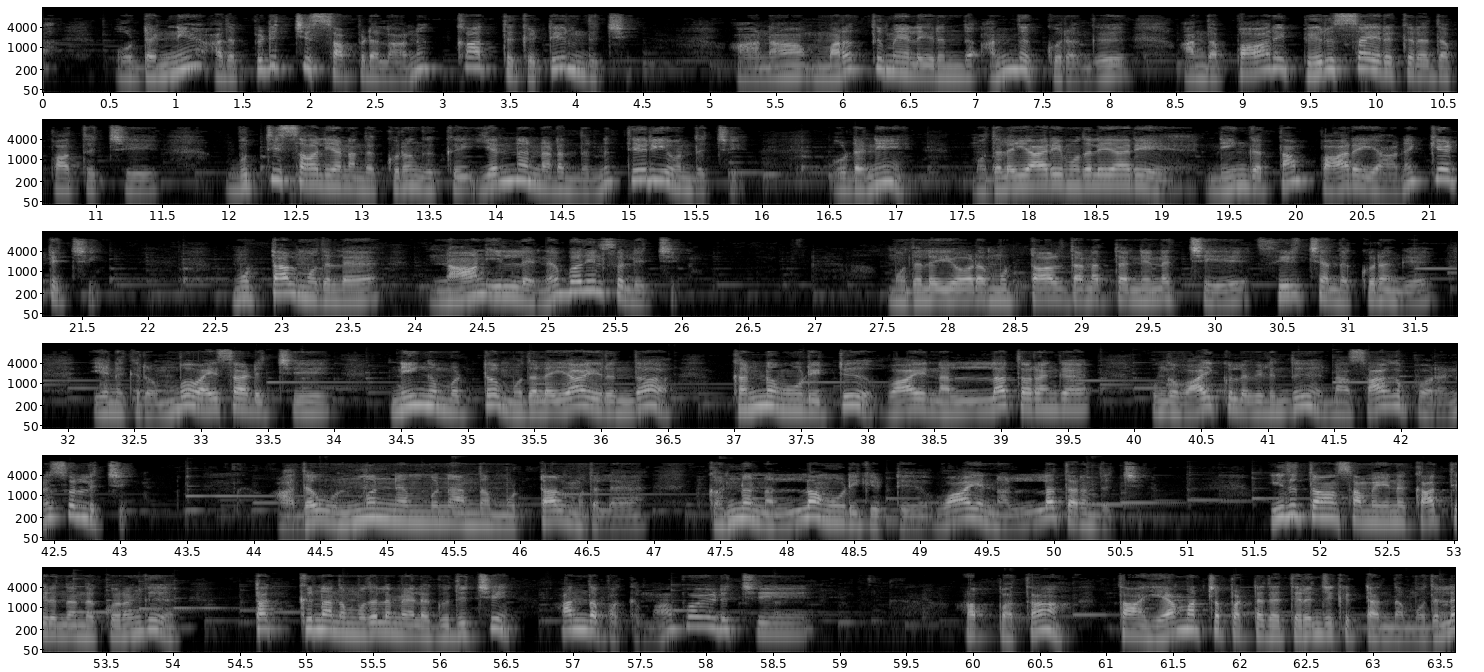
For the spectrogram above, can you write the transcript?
உடனே அதை பிடிச்சு சாப்பிடலான்னு காத்துக்கிட்டு இருந்துச்சு. ஆனா மரத்து மேல இருந்த அந்த குரங்கு அந்த பாறை பெருசா இருக்கிறத பார்த்துச்சு. புத்திசாலியான அந்த குரங்குக்கு என்ன நடந்துன்னு தெரிய வந்துச்சு. உடனே முதலையாரே முதலையாரே நீங்க தான் பாறையான்னு கேட்டுச்சு. முட்டாள் முதல நான் இல்லைன்னு பதில் சொல்லிச்சு. முதலையோட முட்டாள் தனத்தை நினைச்சு சிரிச்ச அந்த குரங்கு எனக்கு ரொம்ப வயசாடுச்சு. நீங்க மட்டும் முதலையா இருந்தா கண்ணை மூடிட்டு வாயை நல்லா திறங்க. உங்க வாய்க்குள்ள விழுந்து நான் சாக போறேன்னு சொல்லுச்சு. அதை உண்மை நம்புன அந்த முட்டாள் முதல கண்ணை நல்லா மூடிக்கிட்டு வாயை நல்லா திறந்துச்சு. இது தான் சமையன்னு காத்திருந்த அந்த குரங்கு டக்குன்னு அந்த முதல மேல குதிச்சு அந்த பக்கமா போயிடுச்சு. அப்பதான் தான் ஏமாற்றப்பட்டதை தெரிஞ்சுக்கிட்ட அந்த முதல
